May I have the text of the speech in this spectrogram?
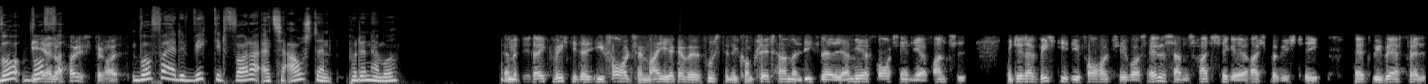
Hvor, hvorfor, I hvorfor er det vigtigt for dig at tage afstand på den her måde? Jamen, det er da ikke vigtigt at, i forhold til mig. Jeg kan være fuldstændig komplet har man ligeglad. Jeg er mere fortid, end jeg er fremtid. Men det er da vigtigt i forhold til vores allesammens retssikkerhed og retsbevidsthed, at vi i hvert fald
